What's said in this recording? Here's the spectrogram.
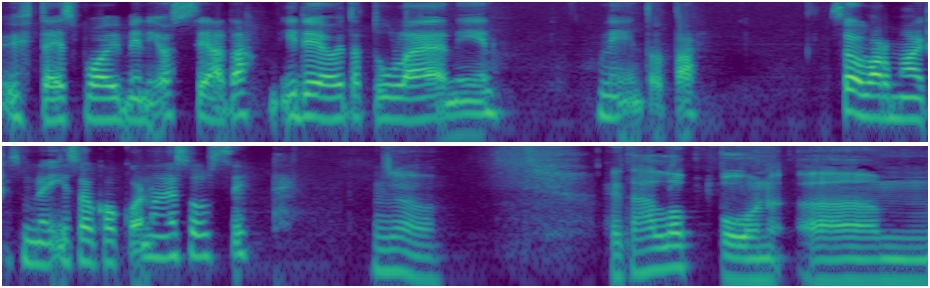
yhteisvoimin, jos sieltä ideoita tulee, niin, niin tota, se on varmaan aika semmoinen iso kokonaisuus sitten. Joo. Hei tähän loppuun, ähm,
